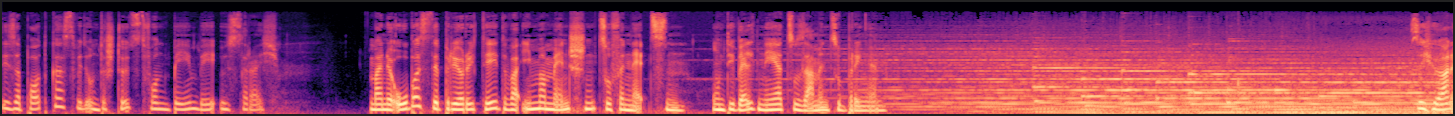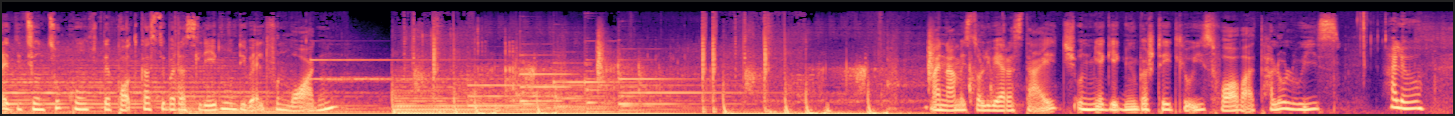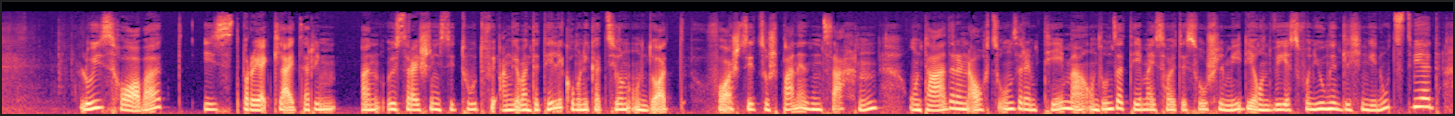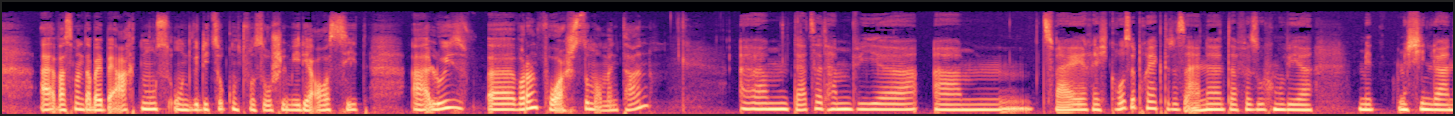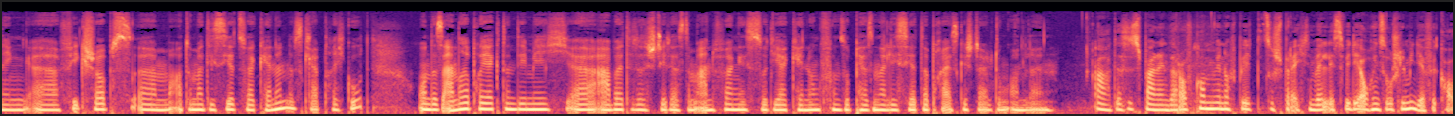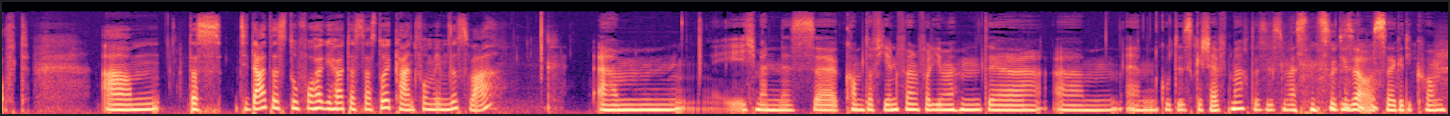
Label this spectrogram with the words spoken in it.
Dieser Podcast wird unterstützt von BMW Österreich. Meine oberste Priorität war immer, Menschen zu vernetzen und die Welt näher zusammenzubringen. Sie hören Edition Zukunft, der Podcast über das Leben und die Welt von morgen. Mein Name ist Olivera Steitsch und mir gegenüber steht Luis Horvath. Hallo Luis. Hallo. Luis Horvath ist Projektleiterin am Österreichischen Institut für angewandte Telekommunikation und dort forscht sie zu spannenden Sachen, unter anderem auch zu unserem Thema. Und unser Thema ist heute Social Media und wie es von Jugendlichen genutzt wird, äh, was man dabei beachten muss und wie die Zukunft von Social Media aussieht. Äh, Luis, äh, woran forschst du momentan? Ähm, derzeit haben wir ähm, zwei recht große Projekte. Das eine, da versuchen wir mit Machine Learning äh, Fake-Shops ähm, automatisiert zu erkennen. Das klappt recht gut. Und das andere Projekt, an dem ich äh, arbeite, das steht erst am Anfang, ist so die Erkennung von so personalisierter Preisgestaltung online. Ah, das ist spannend. Darauf kommen wir noch später zu sprechen, weil es wird ja auch in Social Media verkauft. Ähm, das Zitat, das du vorher gehört hast, hast du erkannt, von wem das war? Ähm, ich meine, es äh, kommt auf jeden Fall von jemandem, der ähm, ein gutes Geschäft macht. Das ist meistens so diese Aussage, die kommt,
